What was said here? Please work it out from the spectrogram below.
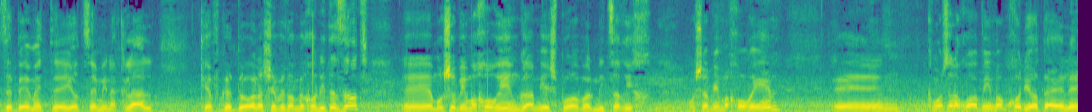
זה באמת אה, יוצא מן הכלל. כיף גדול לשבת במכונית הזאת. מושבים אחוריים גם יש פה, אבל מי צריך מושבים אחוריים? כמו שאנחנו אוהבים במכוניות האלה,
